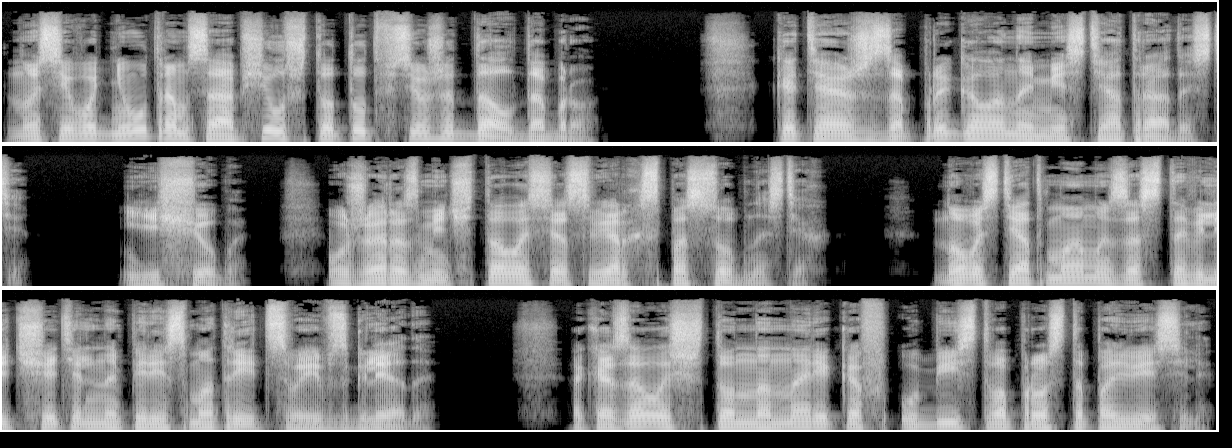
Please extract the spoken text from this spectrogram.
но сегодня утром сообщил, что тот все же дал добро. Катя аж запрыгала на месте от радости. Еще бы. Уже размечталась о сверхспособностях. Новости от мамы заставили тщательно пересмотреть свои взгляды. Оказалось, что на Нариков убийство просто повесили.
